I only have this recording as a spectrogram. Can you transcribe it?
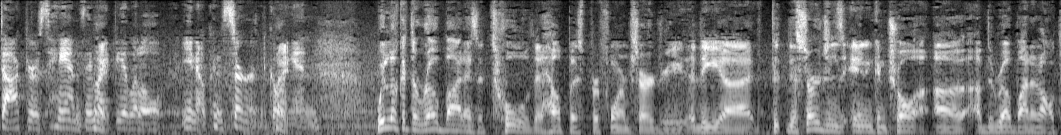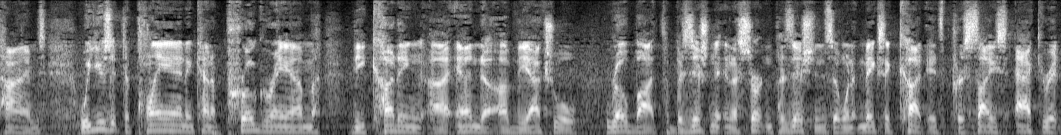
doctor's hands, they right. might be a little, you know, concerned going right. in. We look at the robot as a tool to help us perform surgery. The, uh, the surgeon's in control of, of, the robot at all times. We use it to plan and kind of program the cutting uh, end of the actual robot to position it in a certain position so when it makes a cut, it's precise, accurate,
